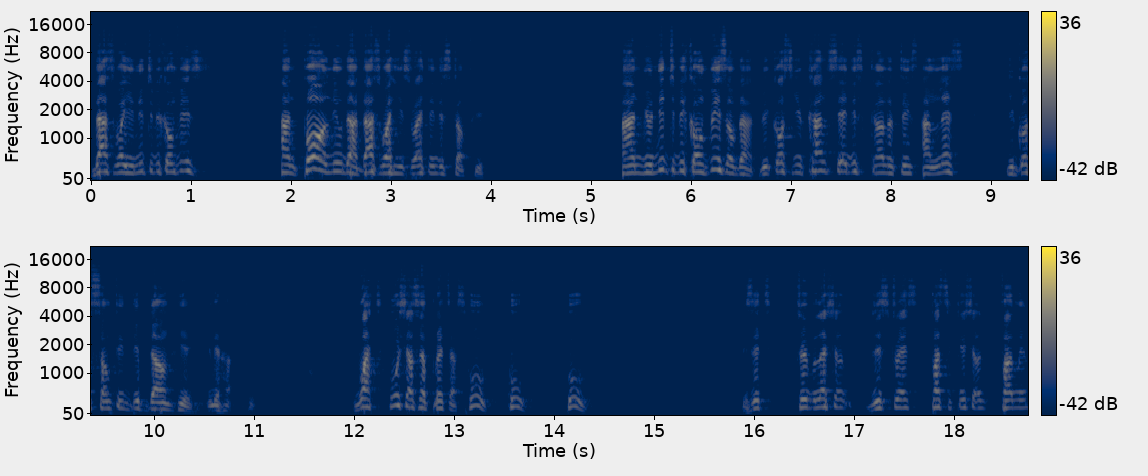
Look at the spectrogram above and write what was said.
That's why you need to be convinced. And Paul knew that. That's why he's writing this stuff here. And you need to be convinced of that because you can't say this kind of things unless you got something deep down here in the heart. What? Who shall separate us? Who? Who? Who? Is it tribulation, distress, persecution, famine,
